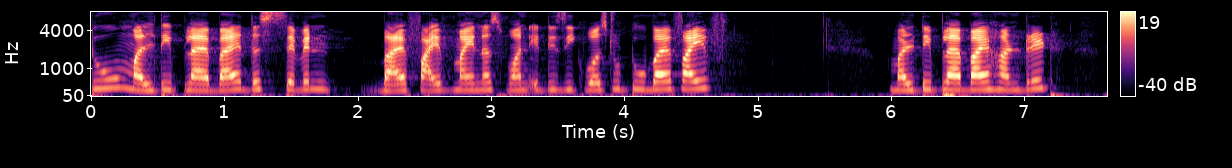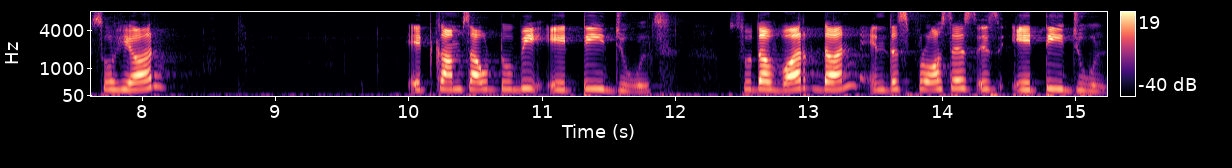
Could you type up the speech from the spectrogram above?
2 multiply by this 7 by 5 minus 1 it is equals to 2 by 5 multiply by 100 so here it comes out to be 80 joules. So the work done in this process is 80 joule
